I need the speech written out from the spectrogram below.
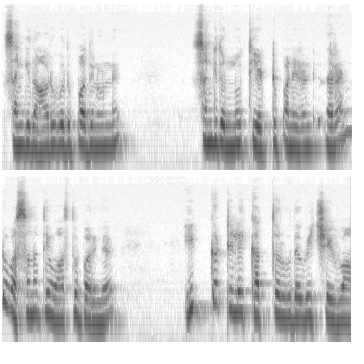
சங்கீதம் அறுபது பதினொன்று சங்கீதம் நூற்றி எட்டு பன்னிரெண்டு இந்த ரெண்டு வசனத்தையும் வாஸ்து பாருங்கள் இக்கட்டிலே கத்தர் உதவி செய்வா.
